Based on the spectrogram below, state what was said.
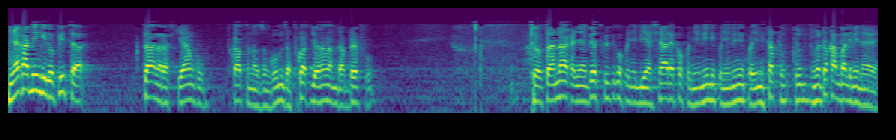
miaka mingi iliyopita kutana na rafiki yangu tukawa tunazungumza tukawa tujaonana muda mrefu. Tukakutana naye akaniambia siku hizi kwenye biashara iko kwenye nini kwenye nini kwenye nini. Sasa tu- tu- tumetoka mbali mi na yeye.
